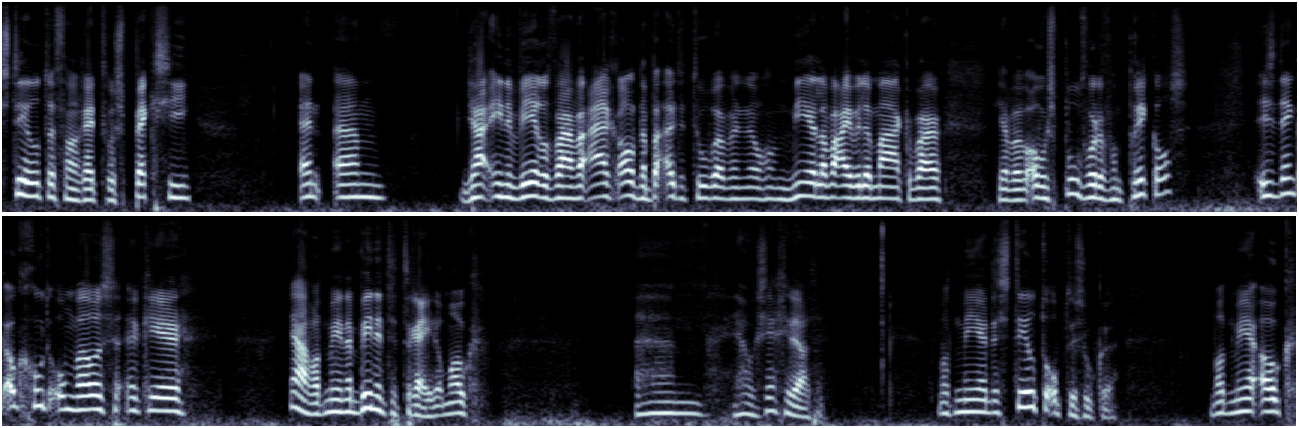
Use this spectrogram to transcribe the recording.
stilte, van retrospectie. En um, ja, in een wereld waar we eigenlijk altijd naar buiten toe, waar we nog meer lawaai willen maken, waar, we overspoeld worden van prikkels, is het denk ik ook goed om wel eens een keer ja, wat meer naar binnen te treden. Om ook, um, ja, hoe zeg je dat? Wat meer de stilte op te zoeken. Wat meer ook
